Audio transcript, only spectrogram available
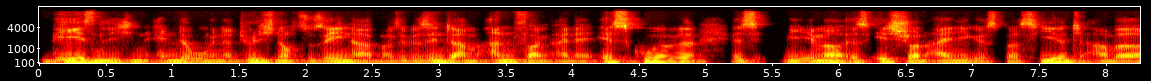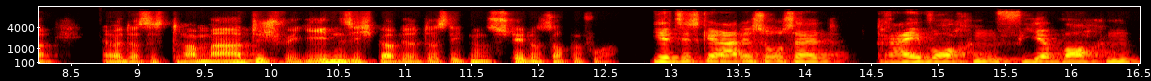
wesentlichen Änderungen natürlich noch zu sehen haben. Also wir sind da am Anfang einer S-Kurve. Es, wie immer, es ist schon einiges passiert, aber dass es dramatisch für jeden sichtbar wird, das liegt uns, steht uns noch bevor. Jetzt ist gerade so seit drei Wochen, vier Wochen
